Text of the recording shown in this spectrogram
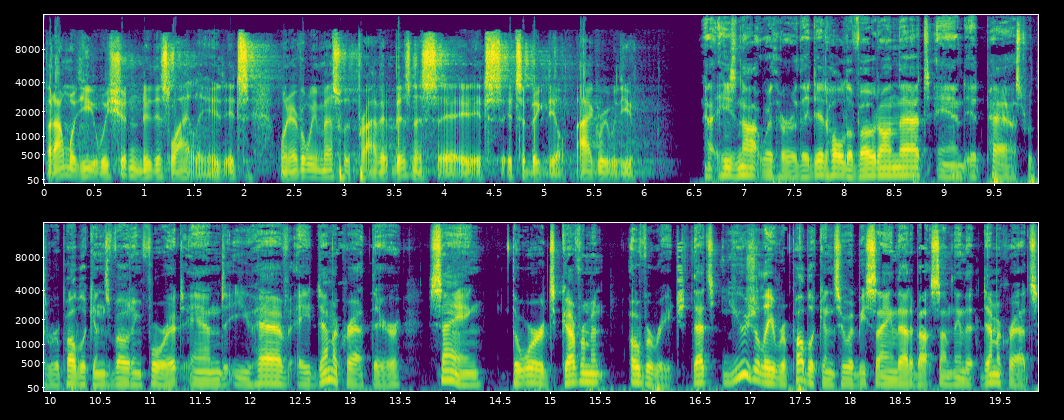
But I'm with you. We shouldn't do this lightly. It, it's whenever we mess with private business, it, it's, it's a big deal. I agree with you. Now, he's not with her. They did hold a vote on that, and it passed with the Republicans voting for it. And you have a Democrat there saying the words government overreach. That's usually Republicans who would be saying that about something that Democrats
